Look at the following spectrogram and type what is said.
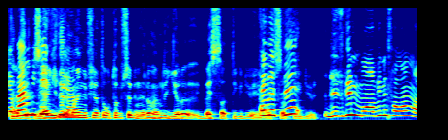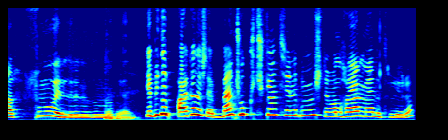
Ya ben bir ettim. şey yani giderim diyeceğim. aynı fiyata otobüse binerim hem de yarı 5 saatte gidiyor yani. Evet ve- gidiyor. Düzgün muavini falan var. Sumu verilir en azından. yani. ya bir de arkadaşlar ben çok küçükken trene binmiştim. Vallahi hayal meyal hatırlıyorum.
